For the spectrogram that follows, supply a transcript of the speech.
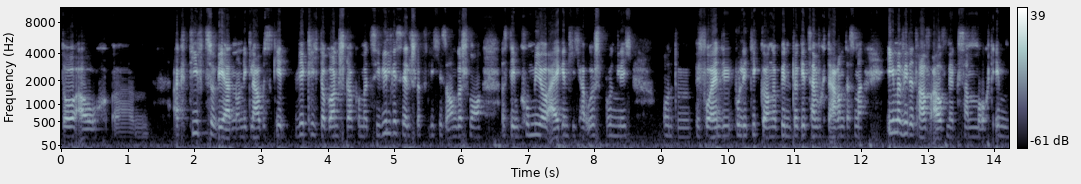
da auch ähm, aktiv zu werden. Und ich glaube, es geht wirklich da ganz stark um ein zivilgesellschaftliches Engagement, aus dem komme ich ja eigentlich auch ursprünglich. Und ähm, bevor ich in die Politik gegangen bin, da geht es einfach darum, dass man immer wieder darauf aufmerksam macht, eben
